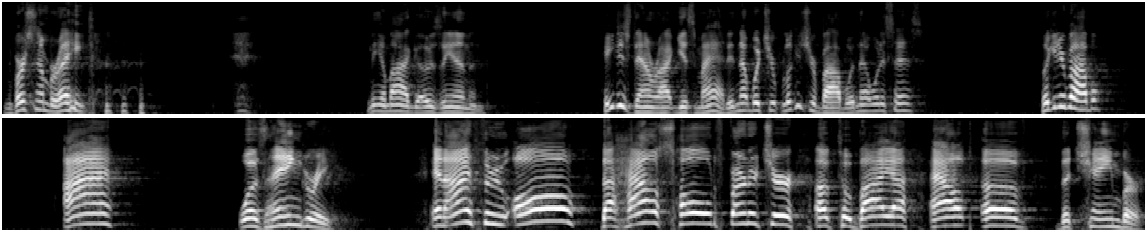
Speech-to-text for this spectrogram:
In verse number eight, Nehemiah goes in and he just downright gets mad. Isn't that what your look at your Bible? Isn't that what it says? Look at your Bible. I was angry and I threw all the household furniture of Tobiah out of the chamber.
